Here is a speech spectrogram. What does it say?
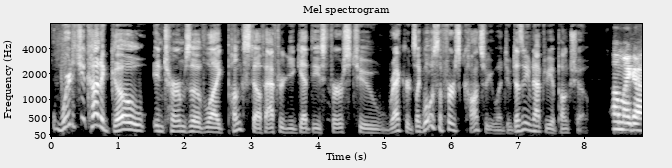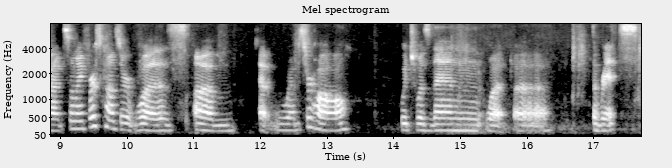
Where did you kind of go in terms of like punk stuff after you get these first two records? Like, what was the first concert you went to? It doesn't even have to be a punk show. Oh my god. So my first concert was um at Webster Hall, which was then what uh the Ritz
